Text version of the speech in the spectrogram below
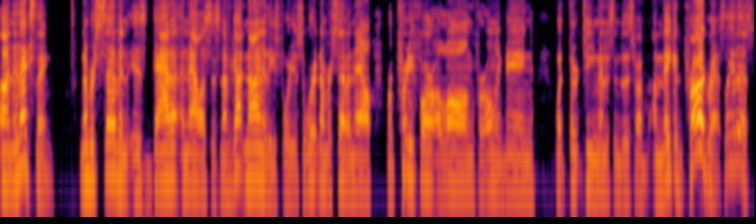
Uh, and the next thing, number seven is data analysis. And I've got nine of these for you. So we're at number seven now. We're pretty far along for only being what 13 minutes into this. So I'm, I'm making progress. Look at this.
